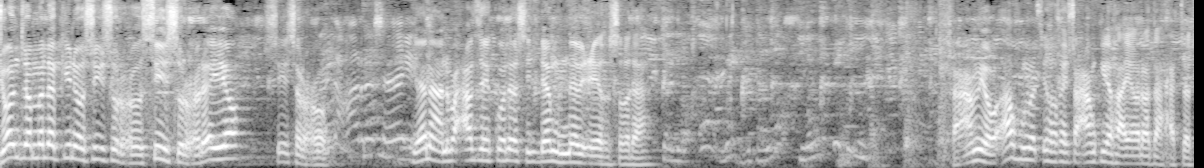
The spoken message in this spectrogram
ጆን ዘመለኪኖ ሲ ስርሑ ሲ ስርሑ ረእዮ ሲ ስርሑ Haras eh. ገና ንበዓል ዘይኮነ ሲደም ነብዒ ክስኽዳ ሰዓምዮ ኣፉ መፂኸ ከይሰዓምክዮ ካ የቕረታ ሓተት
